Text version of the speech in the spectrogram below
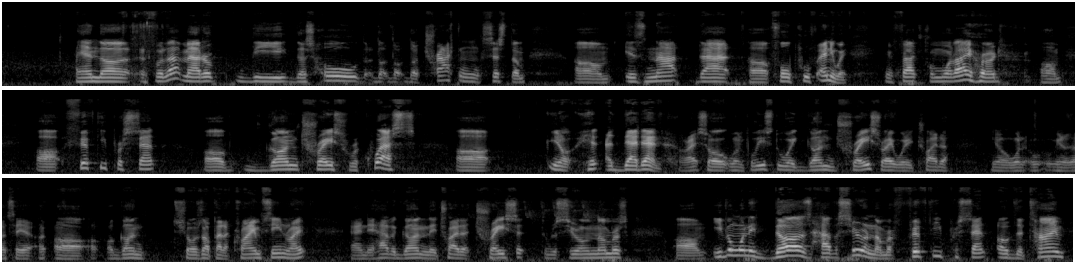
And uh, for that matter, the this whole the, the, the tracking system um, is not that uh, foolproof anyway. In fact, from what I heard, 50% um, uh, of gun trace requests, uh, you know, hit a dead end. All right. So when police do a gun trace, right, where they try to, you know, when you know, let's say a, a, a gun shows up at a crime scene, right, and they have a gun, and they try to trace it through the serial numbers. Um, even when it does have a serial number, 50% of the time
